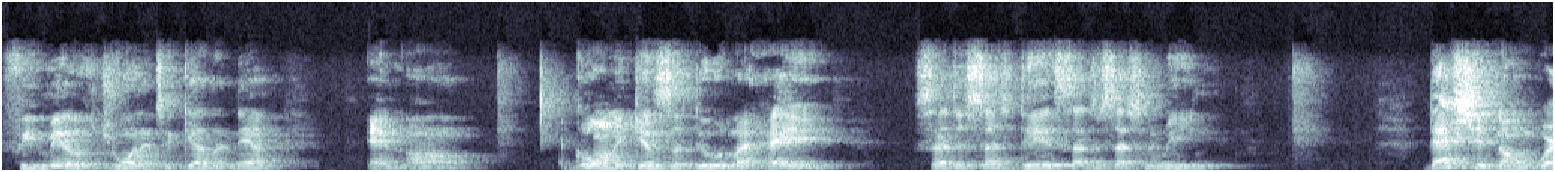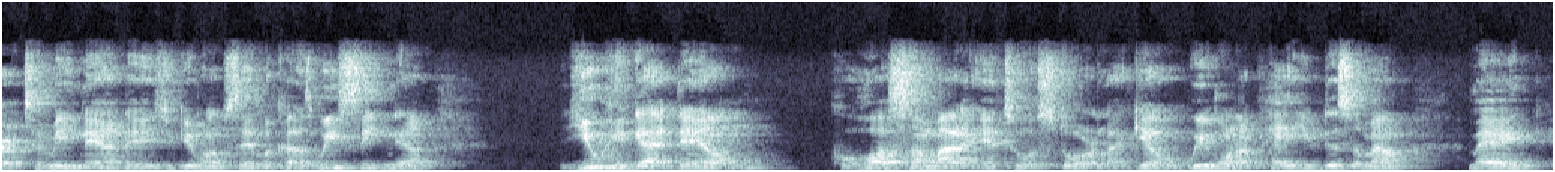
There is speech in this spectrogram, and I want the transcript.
females joining together now and um going against a dude like, hey, such and such did such and such to me. That shit don't work to me nowadays. You get what I'm saying? Because we see now, you can goddamn coerce somebody into a store like, yo, we're gonna pay you this amount. Man,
